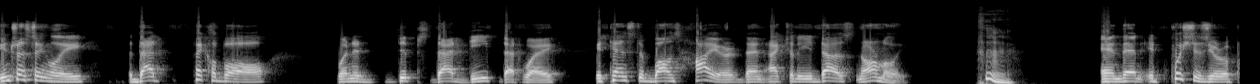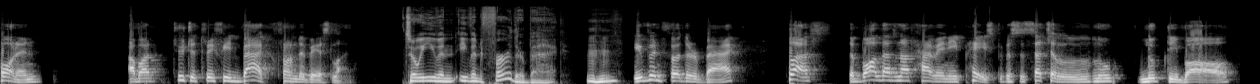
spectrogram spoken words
interestingly, that pickleball, when it dips that deep that way, it tends to bounce higher than actually it does normally. Hmm. And then it pushes your opponent about two to three feet back from the baseline, So even even further back. hmm even further back. Plus, the ball does not have any pace because it's such a loop loopy ball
